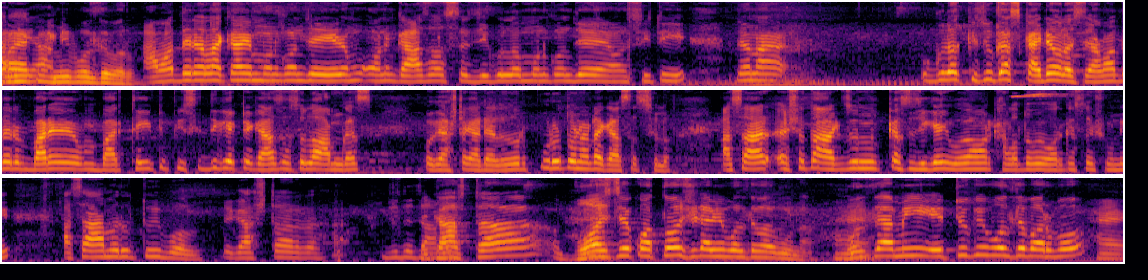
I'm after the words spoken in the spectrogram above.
আমি- আমি বলতে পারব। আমাদের এলাকায় মনে করেন যে এরকম অনেক গাছ আছে যেগুলো মনে করেন যে স্মৃতি যেন ওগুলো কিছু গাছ কাটে আছে আমাদের বাড়ি বাড়ি থেকে একটু পিছের দিকে একটা গাছ আছিল আম গাছ। ওই গাছটা কাটে ওর পুরাতন একটা গাছ ছিল আচ্ছা আর এর সাথে আরেকজন কাছে জিগাই ও আমার খালাতো ভাই ওর কাছে শুনি। আচ্ছা আমের তুই বল এই গাছটার যদি গাছটা বয়স যে কত সেটা আমি বলতে পারব না। বলতে আমি এটুকুই বলতে পারব হ্যাঁ।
